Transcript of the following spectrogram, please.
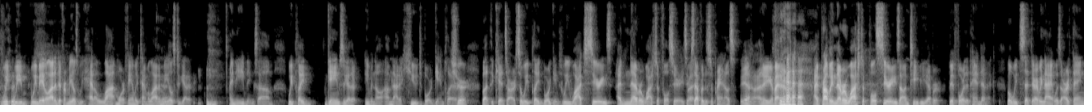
we, we, we made a lot of different meals. We had a lot more family time, a lot of meals together in the evenings. Um, we played games together, even though I'm not a huge board game player. Sure. But the kids are. So we played board games. We watched series. I've never watched a full series Right. except for The Sopranos. You Yeah. know, I know you're probably I probably never watched a full series on TV ever before the pandemic. But we'd sit there every night. It was our thing.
